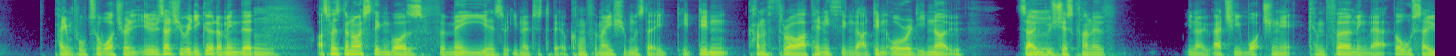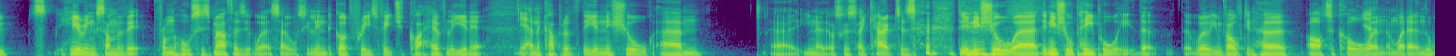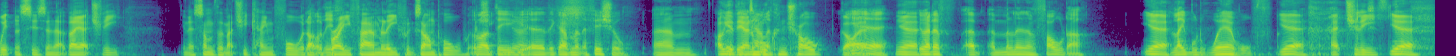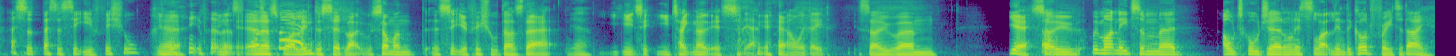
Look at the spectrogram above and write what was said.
painful to watch. It was actually really good. I mean, the Mm. I suppose the nice thing was for me, is you know, just a bit of confirmation was that it, it didn't kind of throw up anything that I didn't already know. So it Mm. was just kind of, you know, actually watching it, confirming that, but also hearing some of it from the horse's mouth, as it were. So obviously, Linda Godfrey's featured quite heavily in it, Yeah. and a couple of the initial. Um, uh, you know, I was going to say characters, the initial, uh, the initial people that that were involved in her article Yeah. and, and whatever, and the witnesses, and that they actually, you know, some of them actually came forward, like the the- Bray family, for example. like the you know- uh, the government official. Um, oh yeah, the, town animal of- control guy. Yeah, yeah, who had a, a, a Millennium folder yeah, labeled werewolf. yeah. Actually, yeah, That's a that's a city official. yeah. You know, and that's- and that's, that's why. Linda said, like, if someone, a city official does that, Yeah, it's you take notice. yeah. yeah. Oh, indeed. So, um, yeah. So Oh, we might need some uh, old school journalists like Linda Godfrey today.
